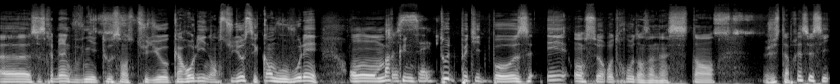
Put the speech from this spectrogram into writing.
euh, ce serait bien que vous veniez tous en studio. Caroline, en studio, c'est quand vous voulez. On marque Je une sais. toute petite pause et on se retrouve dans un instant, juste après ceci.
